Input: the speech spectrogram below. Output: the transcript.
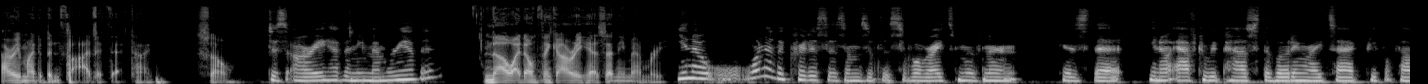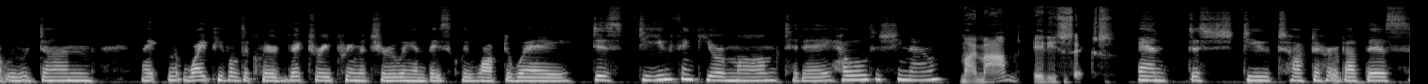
Ari might have been five at that time. So Does Ari have any memory of it? no, I don't think Ari has any memory. You know, one of the criticisms of the civil rights movement is that, you know, after we passed the Voting Rights Act, people thought we were done. Like white people declared victory prematurely and basically walked away. Does do you think your mom today? How old is she now? My mom, eighty six. And does do you talk to her about this?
